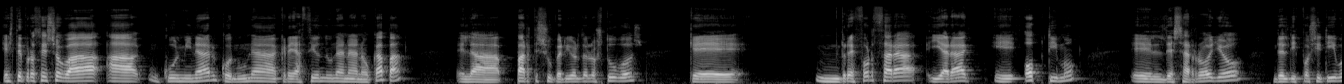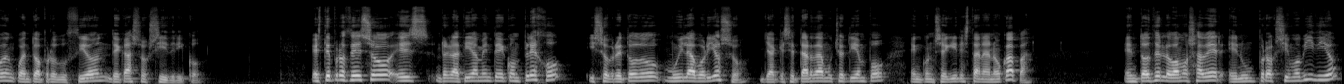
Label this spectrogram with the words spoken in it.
Este proceso va a culminar con una creación de una nanocapa en la parte superior de los tubos que reforzará y hará eh, óptimo el desarrollo del dispositivo en cuanto a producción de gas oxídrico. Este proceso es relativamente complejo y sobre todo muy laborioso, ya que se tarda mucho tiempo en conseguir esta nanocapa. Entonces lo vamos a ver en un próximo vídeo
